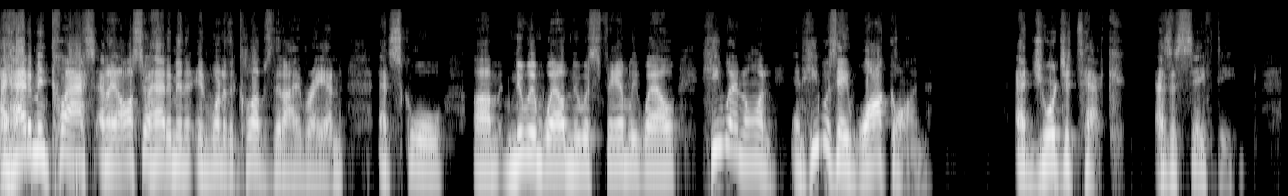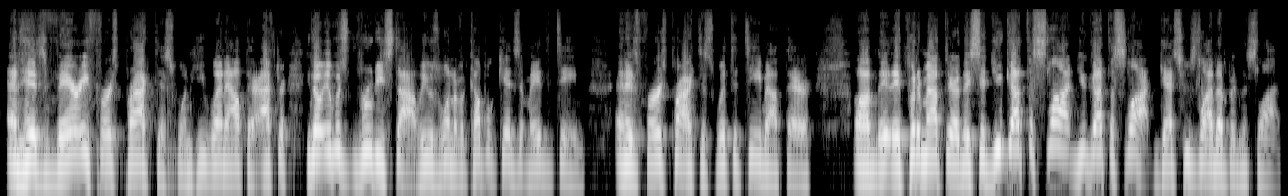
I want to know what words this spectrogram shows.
I had him in class, and I also had him in in one of the clubs that I ran at school. Um, knew him well, knew his family well. He went on, and he was a walk on at Georgia Tech as a safety. And his very first practice when he went out there after, you know, it was Rudy style. He was one of a couple kids that made the team. And his first practice with the team out there, um, they, they put him out there and they said, You got the slot. You got the slot. Guess who's lined up in the slot?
